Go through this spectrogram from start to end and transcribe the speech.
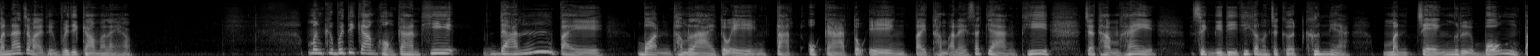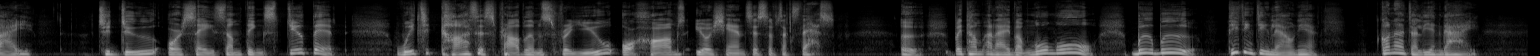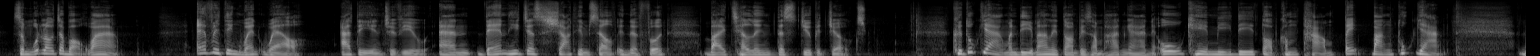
มันน่าจะหมายถึงพฤติกรรมอะไรครับ มันคือพฤติกรรมของการที่ดันไปบ่อนทำลายตัวเอง ตัดโอกาสตัวเองไปทำอะไรสักอย่างที่จะทำให้สิ่งดีๆ ที่กำลังจะเกิดขึ้นเนี่ย มันเจ๊งหรือบ้งไป to do or say something stupid which causes problems for you or harms your chances of success เออ ไปทำอะไรแบบโง่โง่บื้อบื้อที่จริง ๆ แล้วเนี่ย ก็น่าจะเลี่ยงได้ สมมุติเราจะบอกว่า everything went well at the interview and then he just shot himself in the foot by telling the stupid jokes คือทุกอย่างมันดีมากเลยตอนไปสัมภาษณ์งานเนี่ยโอเคมีดีตอบคำถามเป๊ะปังทุกอย่าง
